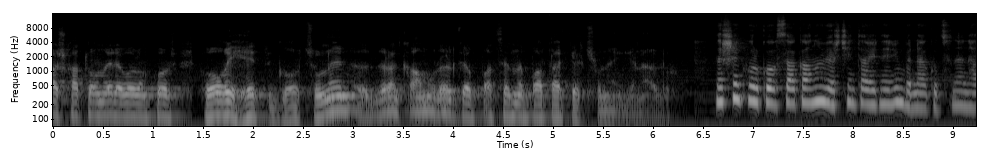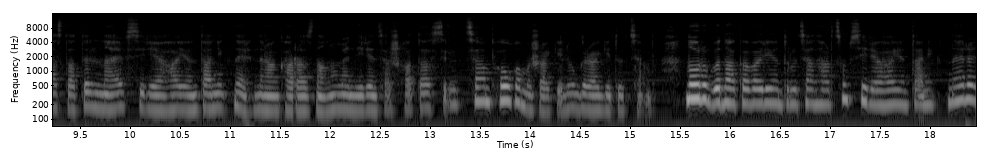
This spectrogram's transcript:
Աշխատողները, որոնք որ հողի հետ գործ ունեն, դրանք ամուրել կապված են նպատակ էլ չունեն գնալու։ Նշենք, որ Կովսականում վերջին տարիներին բնակություն են հաստատել նաև սիրիահայ ընտանիքներ։ Նրանք առանձնանում են իրենց աշխատասիրությամբ, հողը մշակելու գրագիտությամբ։ Նոր բնակավայրի ընտրության հարցում սիրիահայ ընտանիքները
